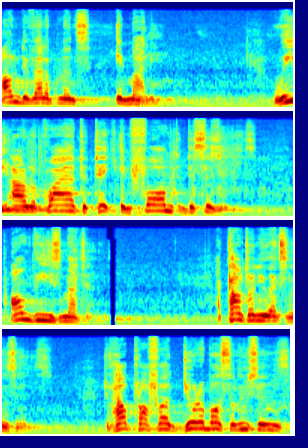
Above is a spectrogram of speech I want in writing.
on developments in Mali. We are required to take informed decisions on these matters. I count on you, Excellencies, to help proffer durable solutions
